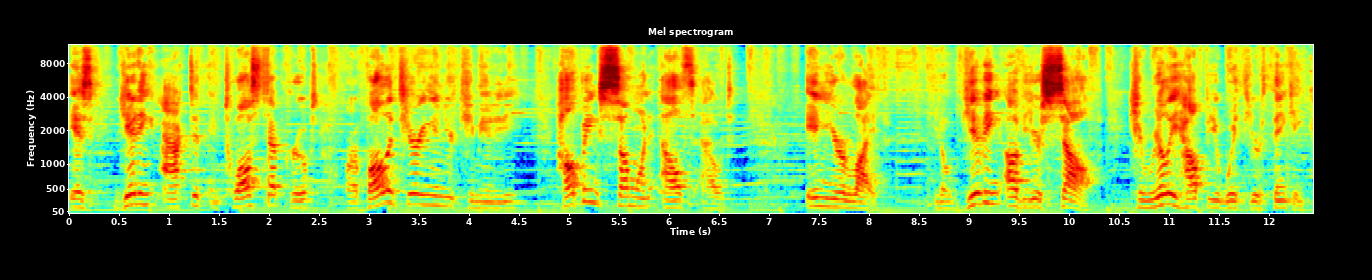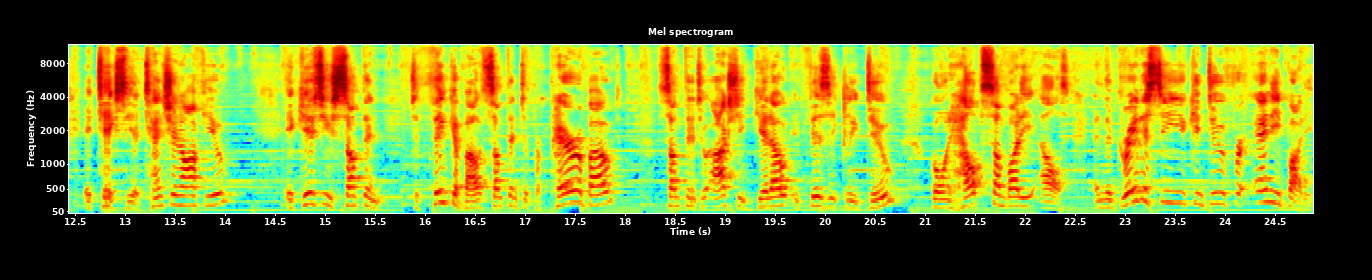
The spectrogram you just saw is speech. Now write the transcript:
is getting active in 12-step groups or volunteering in your community, helping someone else out in your life. You know, giving of yourself can really help you with your thinking. It takes the attention off you. It gives you something to think about, something to prepare about, something to actually get out and physically do. Go and help somebody else. And the greatest thing you can do for anybody,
